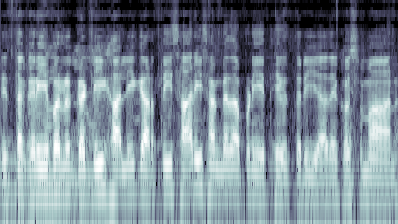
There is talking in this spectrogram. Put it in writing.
ਤੇ ਤਕਰੀਬਨ ਗੱਡੀ ਖਾਲੀ ਕਰਤੀ ਸਾਰੀ ਸੰਗਤ ਆਪਣੀ ਇੱਥੇ ਉਤਰੀ ਆ ਦੇਖੋ ਸਮਾਨ।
